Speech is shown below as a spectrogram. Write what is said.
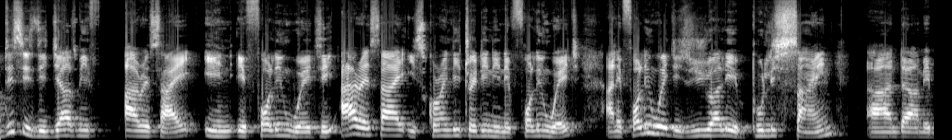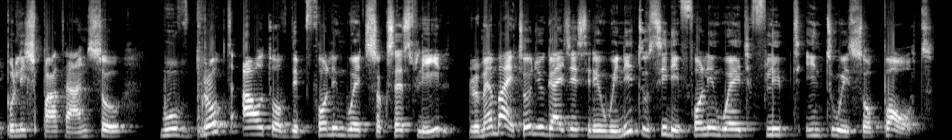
this is the Jasmy RSI in a falling wedge. The RSI is currently trading in a falling wedge, and a falling wedge is usually a bullish sign and um, a bullish pattern. So we've broke out of the falling wedge successfully. Remember, I told you guys yesterday we need to see the falling wedge flipped into a support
